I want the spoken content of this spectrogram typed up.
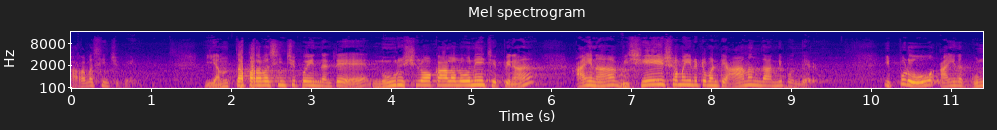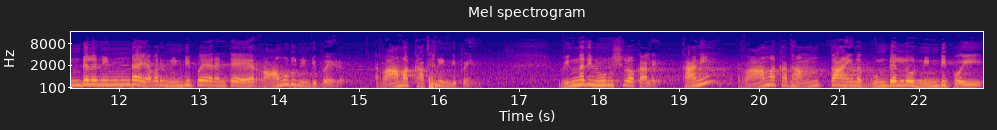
పరవశించిపోయింది. ఎంత పరవశించిపోయిందంటే నూరు శ్లోకాలలోనే చెప్పిన ఆయన విశేషమైనటువంటి ఆనందాన్ని పొందారు. ఇప్పుడు ఆయన గుండెల నిండా ఎవరు నిండిపోయారంటే రాముడు నిండిపోయాడు. రామ కథ నిండిపోయింది. విన్నది నూరు శ్లోకాలే. కానీ రామకథ అంతా ఆయన గుండెల్లో నిండిపోయి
